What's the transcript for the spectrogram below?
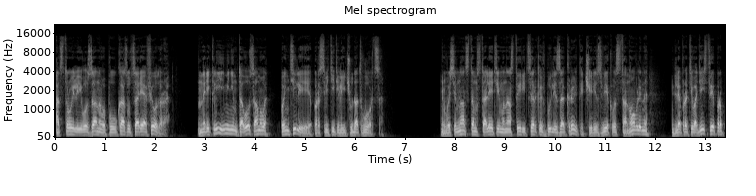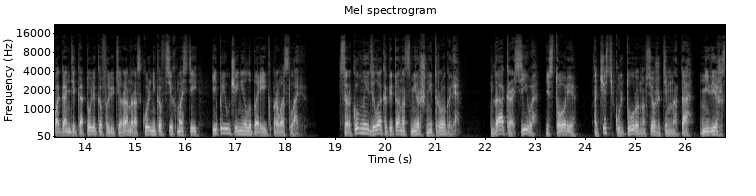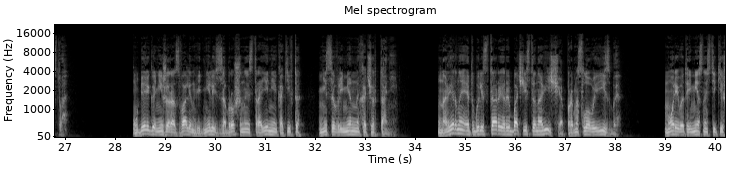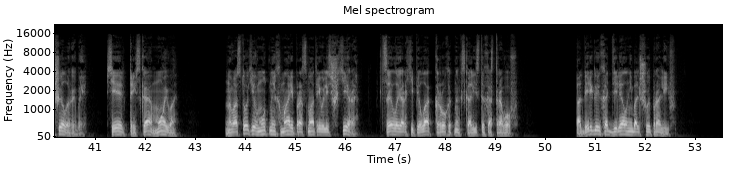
Отстроили его заново по указу царя Федора. Нарекли именем того самого Пантелея, просветителя и чудотворца. В XVIII столетии монастырь и церковь были закрыты, через век восстановлены для противодействия пропаганде католиков, лютеран, раскольников всех мастей и приучения лопарей к православию. Церковные дела капитана СМЕРШ не трогали. Да, красиво, история, отчасти культура, но все же темнота, невежество. У берега ниже развалин виднелись заброшенные строения каких-то несовременных очертаний. Наверное, это были старые рыбачьи становища, промысловые избы. Море в этой местности кишело рыбой. Сель, треска, мойва. На востоке в мутной хмаре просматривались шхеры, целый архипелаг крохотных скалистых островов. От берега их отделял небольшой пролив.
